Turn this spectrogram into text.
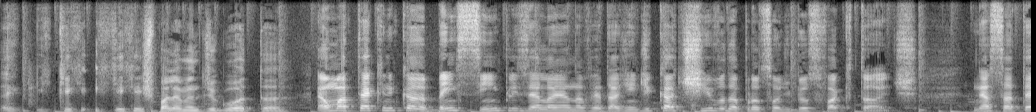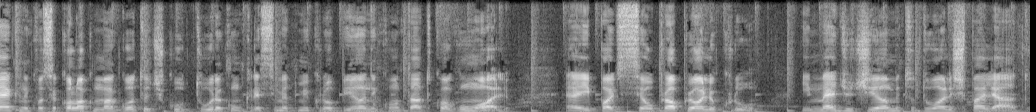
E o que, que, que, é espalhamento de gota? É uma técnica bem simples, ela é, na verdade, indicativa da produção de biosurfactante. Nessa técnica, você coloca uma gota de cultura com crescimento microbiano em contato com algum óleo, aí pode ser o próprio óleo cru, e mede o diâmetro do óleo espalhado.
